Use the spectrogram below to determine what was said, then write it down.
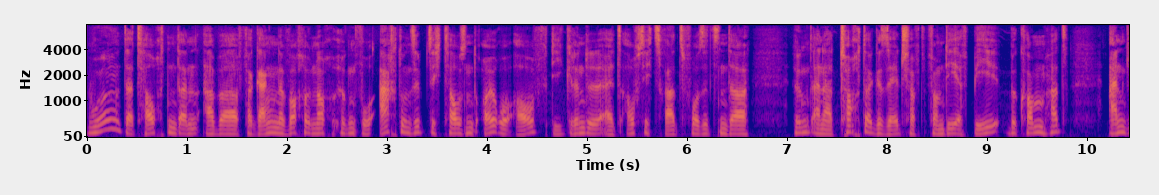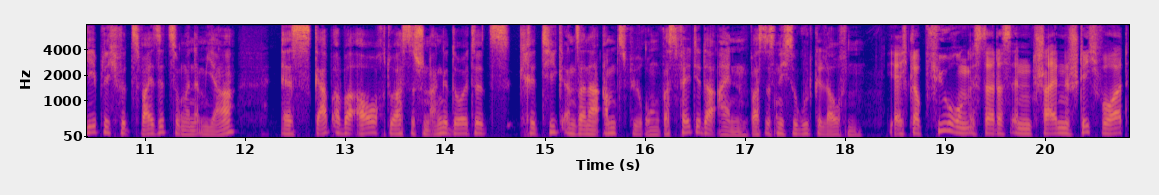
Uhr. Da tauchten dann aber vergangene Woche noch irgendwo 78.000 Euro auf, die Grindel als Aufsichtsratsvorsitzender irgendeiner Tochtergesellschaft vom DFB bekommen hat, angeblich für zwei Sitzungen im Jahr. Es gab aber auch, du hast es schon angedeutet, Kritik an seiner Amtsführung. Was fällt dir da ein? Was ist nicht so gut gelaufen? Ja, ich glaube, Führung ist da das entscheidende Stichwort.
